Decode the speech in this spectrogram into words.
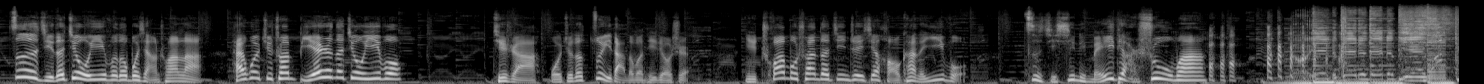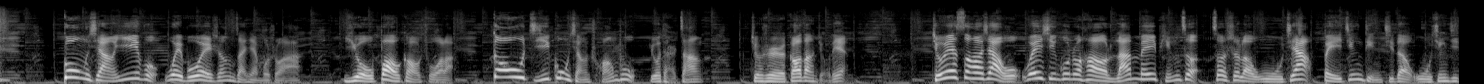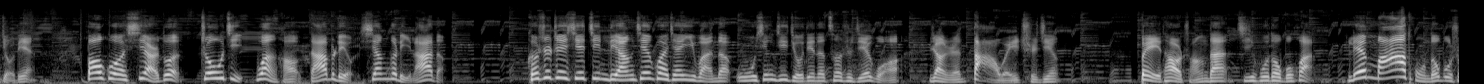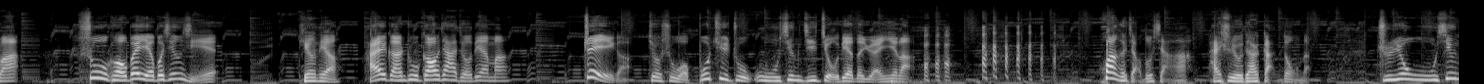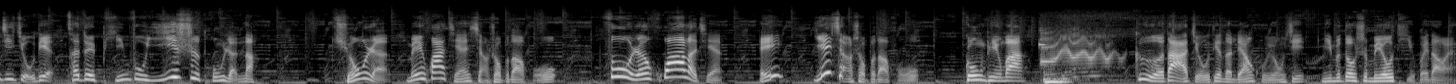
自己的旧衣服都不想穿了，还会去穿别人的旧衣服？其实啊，我觉得最大的问题就是，你穿不穿得进这些好看的衣服，自己心里没点数吗？共享衣服卫不卫生，咱先不说啊。有报告说了，高级共享床铺有点脏，就是高档酒店。九月四号下午，微信公众号蓝莓评测测试了五家北京顶级的五星级酒店，包括希尔顿、洲际、万豪、W、香格里拉等。可是这些近两千块钱一晚的五星级酒店的测试结果让人大为吃惊：被套、床单几乎都不换，连马桶都不刷。漱口杯也不清洗，听听还敢住高价酒店吗？这个就是我不去住五星级酒店的原因了。换个角度想啊，还是有点感动的。只有五星级酒店才对贫富一视同仁呐。穷人没花钱享受不到服务，富人花了钱，哎，也享受不到服务，公平吧？各大酒店的良苦用心，你们都是没有体会到呀。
